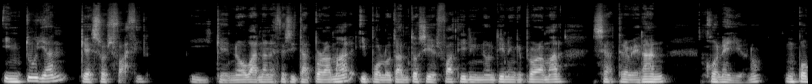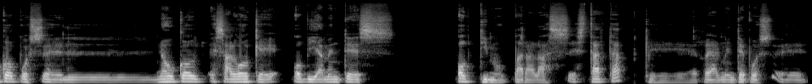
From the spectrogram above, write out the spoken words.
intuyan que eso es fácil y que no van a necesitar programar y por lo tanto si es fácil y no tienen que programar se atreverán con ello, ¿no? Un poco pues el no code es algo que obviamente es óptimo para las startups, que realmente pues eh,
